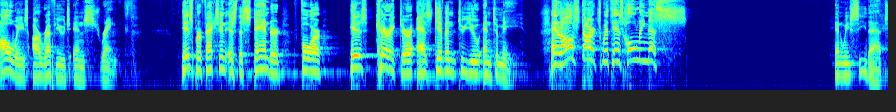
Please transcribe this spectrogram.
always our refuge and strength. His perfection is the standard for His character as given to you and to me. And it all starts with His holiness. And we see that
